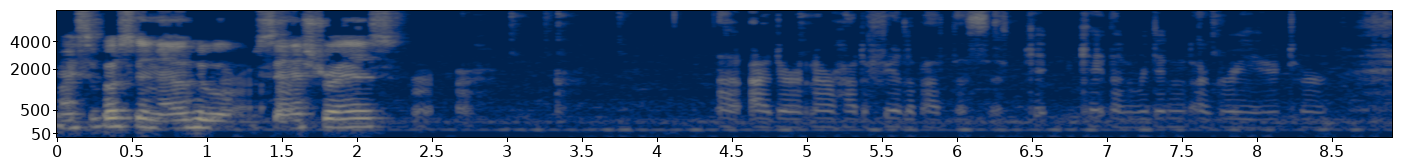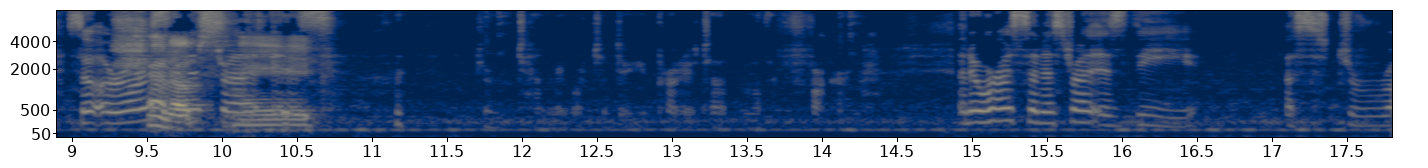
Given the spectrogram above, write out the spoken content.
Am I supposed to know who Sinistra is? I don't know how to feel about this. Uh, Caitlin, we didn't agree to. So Aurora Shut up, Sinistra is. don't tell me what to do, you predator motherfucker. And Aurora Sinistra is the astronomy.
